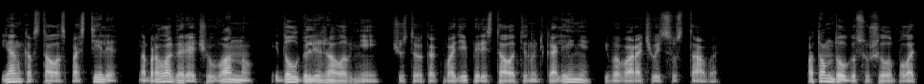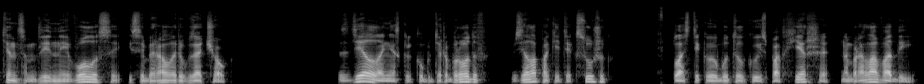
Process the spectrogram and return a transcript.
Янка встала с постели, набрала горячую ванну и долго лежала в ней, чувствуя, как в воде перестала тянуть колени и выворачивать суставы. Потом долго сушила полотенцем длинные волосы и собирала рюкзачок. Сделала несколько бутербродов, взяла пакетик сушек, в пластиковую бутылку из-под херши набрала воды.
